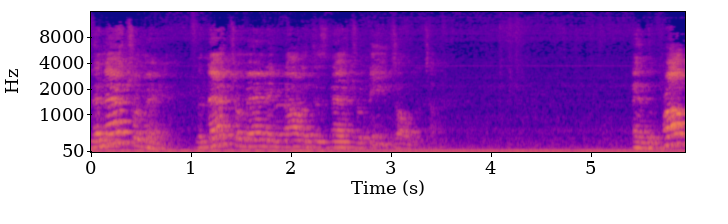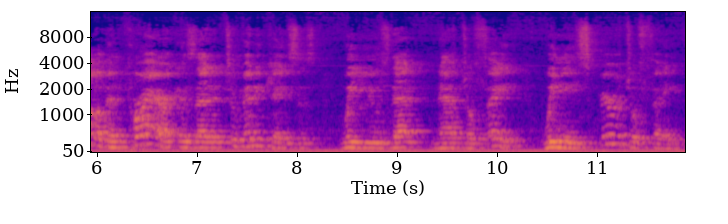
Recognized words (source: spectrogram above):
The natural man. The natural man acknowledges natural needs all the time. And the problem in prayer is that in too many cases, we use that natural faith. We need spiritual faith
